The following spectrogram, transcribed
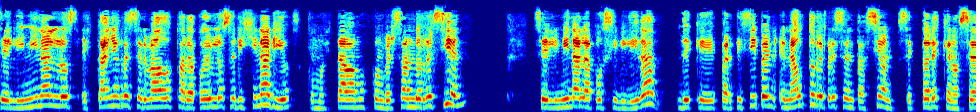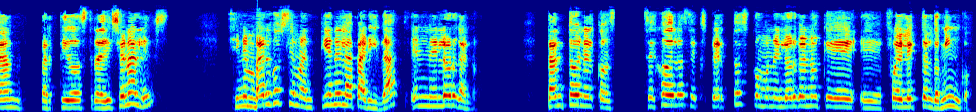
eliminan los escaños reservados para pueblos originarios, como estábamos conversando recién, se elimina la posibilidad de que participen en autorrepresentación sectores que no sean partidos tradicionales. Sin embargo, se mantiene la paridad en el órgano, tanto en el Consejo de los Expertos como en el órgano que eh, fue electo el domingo,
